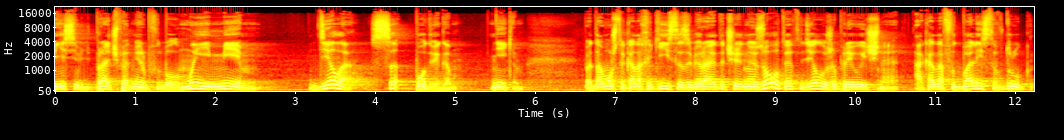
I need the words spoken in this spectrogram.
если брать чемпионат мира по футболу, мы имеем дело с подвигом неким. Потому что когда хоккеисты забирают очередное золото, это дело уже привычное. А когда футболисты вдруг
